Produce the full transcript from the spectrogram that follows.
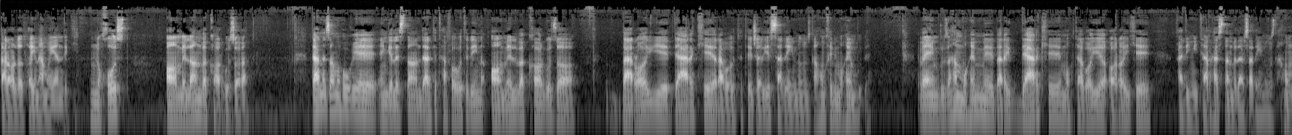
قراردادهای نمایندگی. نخست عاملان و کارگزاران. در نظام حقوقی انگلستان درک تفاوت بین عامل و کارگزار برای درک روابط تجاری صده 19 هم خیلی مهم بوده. و امروزه هم مهمه برای درک محتوای آرایی که قدیمی تر هستند و در صده 19 هم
